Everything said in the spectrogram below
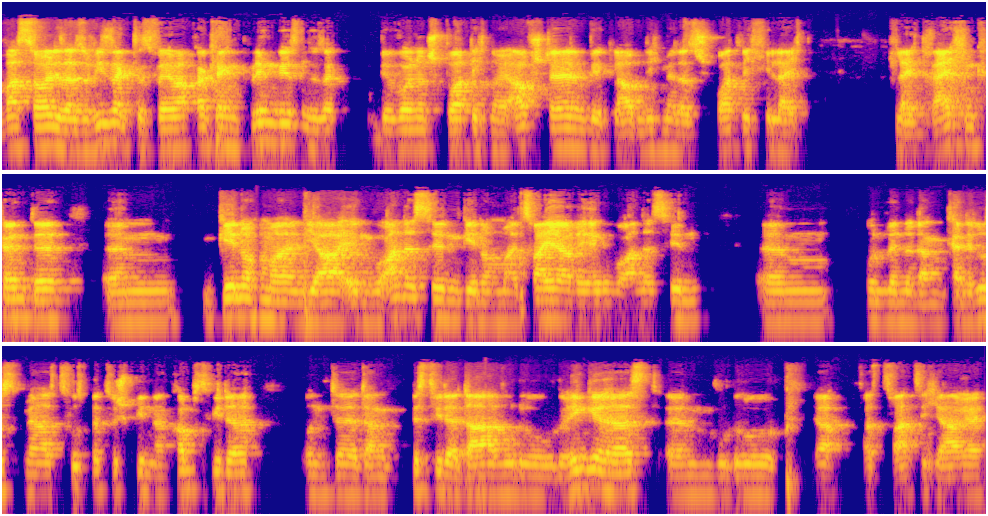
was soll das? Also wie gesagt, das wäre überhaupt gar kein Problem gewesen. Gesagt, wir wollen uns sportlich neu aufstellen. Wir glauben nicht mehr, dass es sportlich vielleicht, vielleicht reichen könnte. Ähm, geh noch mal ein Jahr irgendwo anders hin, geh noch mal zwei Jahre irgendwo anders hin. Ähm, und wenn du dann keine Lust mehr hast, Fußball zu spielen, dann kommst du wieder und äh, dann bist du wieder da, wo du, wo du hingehörst, ähm, wo du ja, fast 20 Jahre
